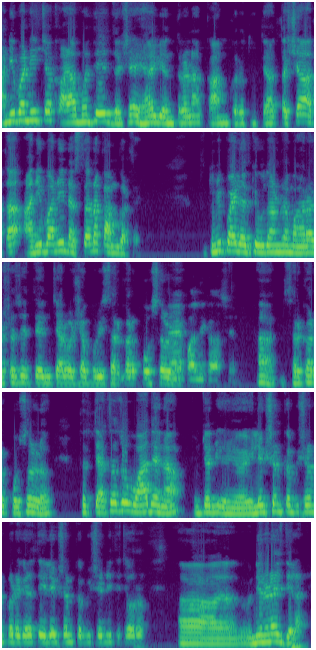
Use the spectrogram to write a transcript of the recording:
आणीबाणीच्या काळामध्ये जशा ह्या यंत्रणा काम करत होत्या तशा आता आणीबाणी नसताना काम करतायत. तुम्ही पाहिलं की उदाहरणार्थ महाराष्ट्राचे तीन चार वर्षापूर्वी सरकार कोसळलं. न्यायपालिका असेल. हा सरकार कोसळलं तर त्याचा जो वाद आहे ना तुमच्या इलेक्शन कमिशनकडे गेलं तर इलेक्शन कमिशनने त्याच्यावर निर्णयच दिला नाही.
